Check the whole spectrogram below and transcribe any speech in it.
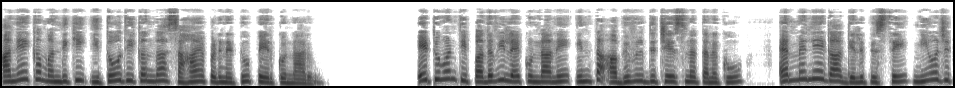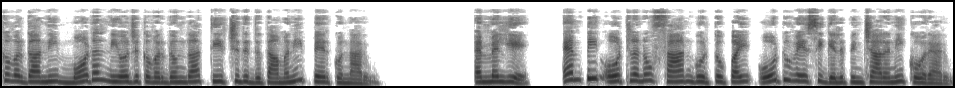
అనేక మందికి ఇతోధికంగా సహాయపడినట్టు పేర్కొన్నారు. ఎటువంటి పదవి లేకుండానే ఇంత అభివృద్ధి చేసిన తనకు ఎమ్మెల్యేగా గెలిపిస్తే నియోజకవర్గాన్ని మోడల్ నియోజకవర్గంగా తీర్చిదిద్దుతామని పేర్కొన్నారు. ఎమ్మెల్యే ఎంపీ ఓట్లను ఫ్యాన్ గుర్తుపై ఓటు వేసి గెలిపించాలని కోరారు.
